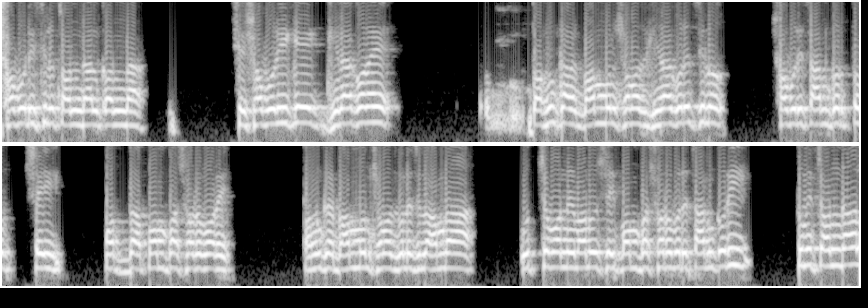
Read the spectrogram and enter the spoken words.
সবরী ছিল চন্ডাল কন্যা। সে সবরীকে ঘৃণা করে তখনকার ব্রাহ্মণ সমাজ ঘৃণা করেছিল সবরী চান করত সেই পদ্মা পম্পা সরোবরে। তখনকার ব্রাহ্মণ সমাজ বলেছিল, আমরা উচ্চবর্ণের মানুষ, এই পম্পা সরোবরে চান করি। তুমি চন্ডাল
